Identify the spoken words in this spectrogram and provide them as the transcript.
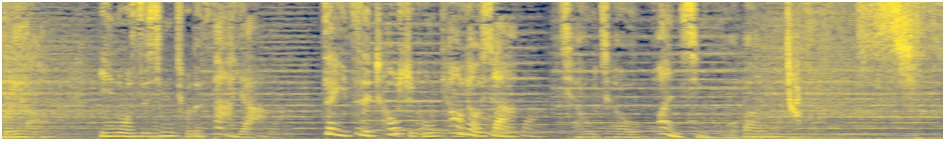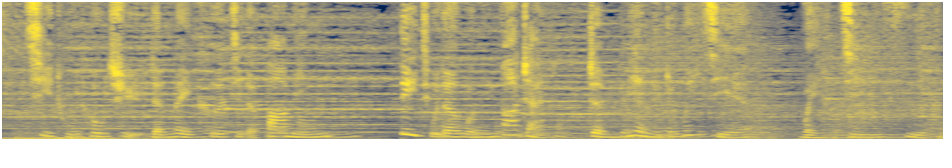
不料，伊诺斯星球的萨亚，在一次超时空跳跃下。悄悄唤醒魔邦，企图偷取人类科技的发明，地球的文明发展正面临着威胁，危机四伏。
